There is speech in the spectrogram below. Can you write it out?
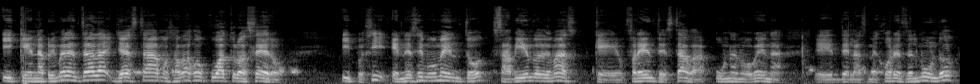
y que en la primera entrada ya estábamos abajo 4 a 0. Y pues sí, en ese momento, sabiendo además que enfrente estaba una novena eh, de las mejores del mundo,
